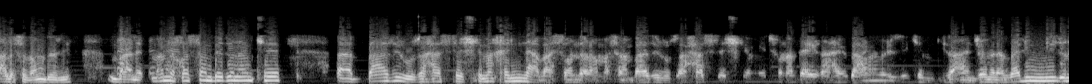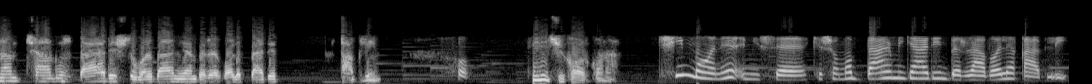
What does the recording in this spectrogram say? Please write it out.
الان صدامو دارید بله, بله، من می‌خواستم بدونم که بعضی روزا هستش که من خیلی نوسان دارم مثلا بعضی روزا هستش که می‌تونم دقیقا همین برنامه ریزی که می‌گیره انجام بدم ولی می‌دونم چند روز بعدش دوباره برمیگردم به روال بد قبلیم. خب. این چی کار کنم؟ چی مانع میشه که شما برمیگردین به روال قبلی؟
